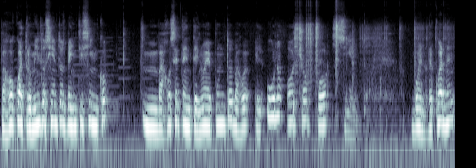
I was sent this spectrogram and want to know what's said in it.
bajó 4.225, mm, bajó 79 puntos, bajó el 1,8%. Bueno, recuerden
